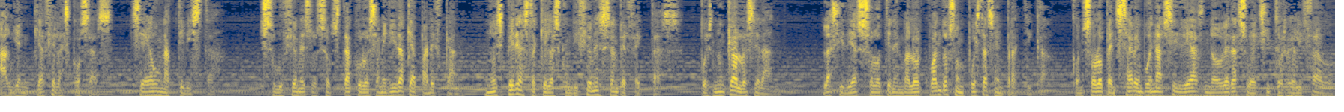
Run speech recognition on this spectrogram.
alguien que hace las cosas, sea un activista. Soluciones los obstáculos a medida que aparezcan, no espere hasta que las condiciones sean perfectas, pues nunca lo serán. Las ideas solo tienen valor cuando son puestas en práctica, con solo pensar en buenas ideas no verá su éxito realizado.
